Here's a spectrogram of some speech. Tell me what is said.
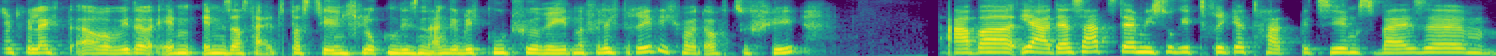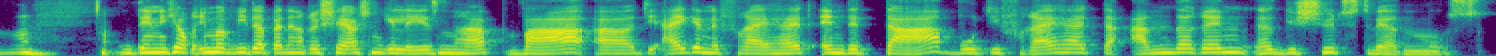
Und vielleicht auch wieder Em- Emser Salzpastillen schlucken, die sind angeblich gut für Redner. Vielleicht rede ich heute auch zu viel. Aber ja, der Satz, der mich so getriggert hat, beziehungsweise mm, den ich auch immer wieder bei den Recherchen gelesen habe, war, äh, die eigene Freiheit endet da, wo die Freiheit der anderen äh, geschützt werden muss.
